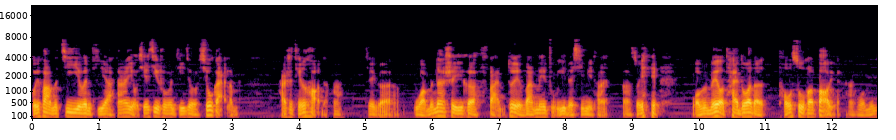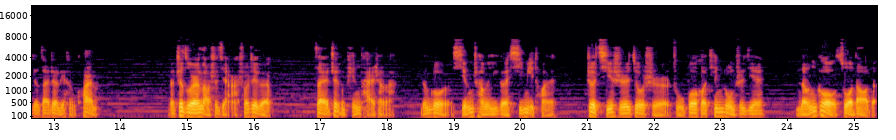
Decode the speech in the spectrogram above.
回放的记忆问题啊，当然有些技术问题就修改了嘛，还是挺好的啊。这个我们呢是一个反对完美主义的新米团啊，所以我们没有太多的投诉和抱怨啊，我们就在这里很快乐。那制作人老师讲啊说，这个在这个平台上啊，能够形成一个洗米团，这其实就是主播和听众之间能够做到的。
